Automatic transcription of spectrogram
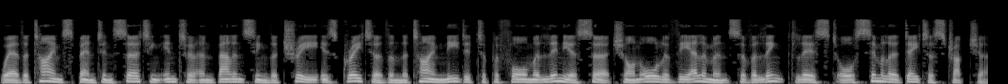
where the time spent inserting into and balancing the tree is greater than the time needed to perform a linear search on all of the elements of a linked list or similar data structure.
